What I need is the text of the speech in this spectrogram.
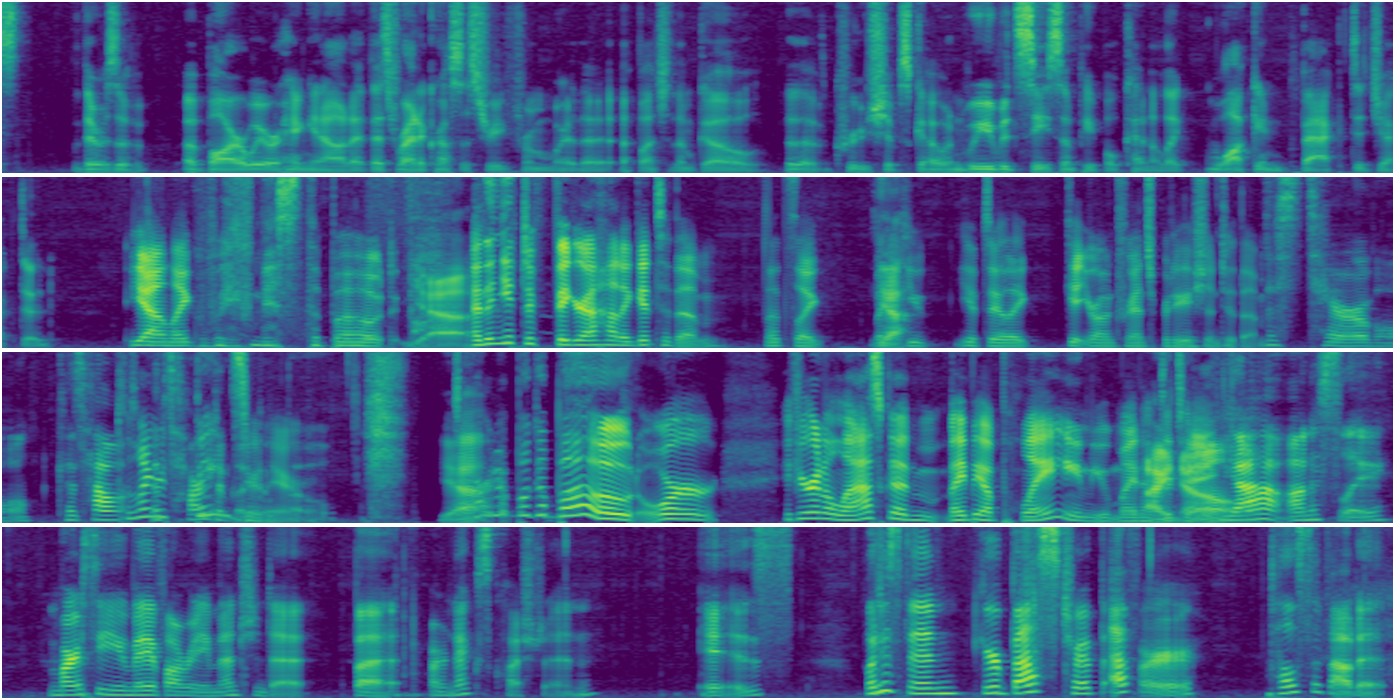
there was a, a bar we were hanging out at that's right across the street from where the a bunch of them go, the cruise ships go, and we would see some people kind of like walking back dejected. Yeah. Like we've missed the boat. Yeah. And then you have to figure out how to get to them. That's like, like Yeah. you, you have to like get your own transportation to them. That's terrible. Because how 'Cause all your it's hard to things book are a there. boat. Yeah. hard to book a boat or if you're in alaska maybe a plane you might have I to know. take Yeah, honestly. Marcy, you may have already mentioned it, but our next question is what has been your best trip ever? Tell us about it.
